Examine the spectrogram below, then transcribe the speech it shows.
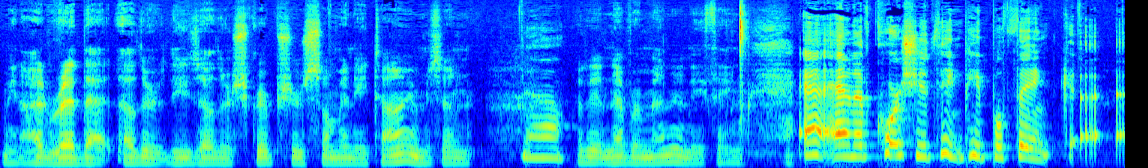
I mean, I'd read that other these other scriptures so many times, and Yeah. but it never meant anything. And, and of course, you think people think, uh,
